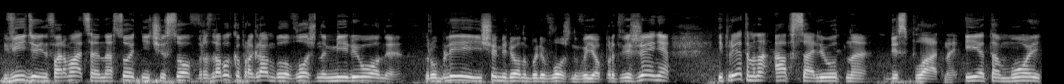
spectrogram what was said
видео, информация на сотни часов. В разработку программы было вложено миллионы рублей, еще миллионы были вложены в ее продвижение, и при этом она абсолютно бесплатна. И это мой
